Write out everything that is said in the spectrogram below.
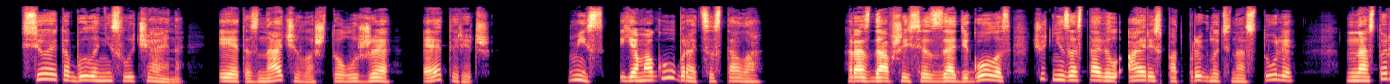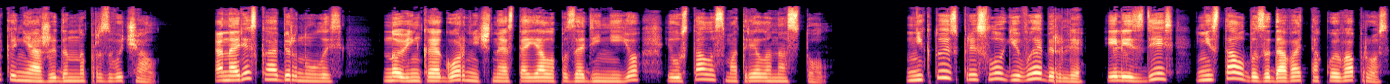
— все это было не случайно, и это значило, что лже Этеридж... «Мисс, я могу убрать со стола?» Раздавшийся сзади голос чуть не заставил Айрис подпрыгнуть на стуле, настолько неожиданно прозвучал. Она резко обернулась. Новенькая горничная стояла позади нее и устало смотрела на стол. Никто из прислуги Веберли или здесь не стал бы задавать такой вопрос.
